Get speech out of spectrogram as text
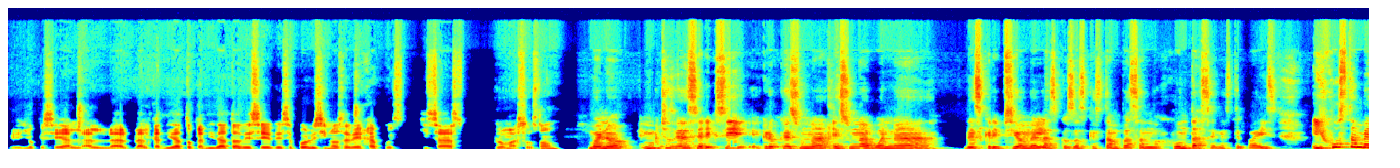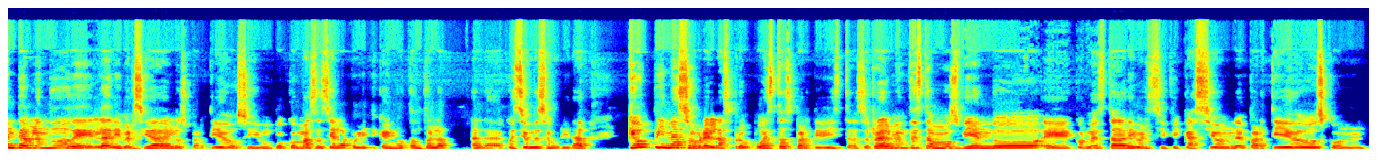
eh, yo que sé, al, candidato o candidata de ese, de ese pueblo y si no se deja, pues quizás plomazos, ¿no? Bueno, muchas gracias, Eric. Sí, creo que es una, es una buena descripción de las cosas que están pasando juntas en este país. Y justamente hablando de la diversidad de los partidos y un poco más hacia la política y no tanto a la, a la cuestión de seguridad, ¿qué opinas sobre las propuestas partidistas? ¿Realmente estamos viendo eh, con esta diversificación de partidos, con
